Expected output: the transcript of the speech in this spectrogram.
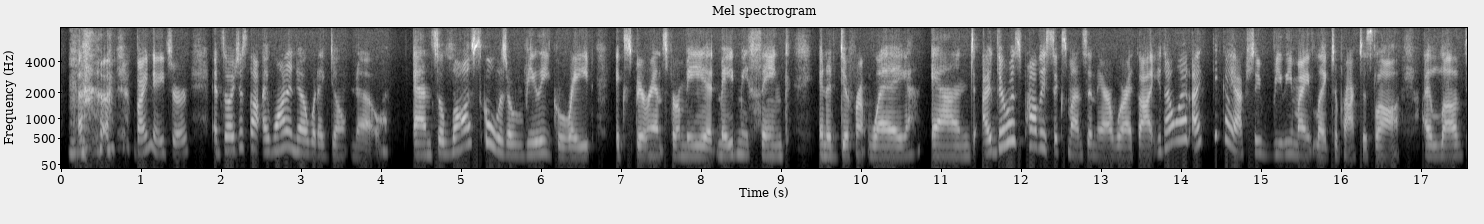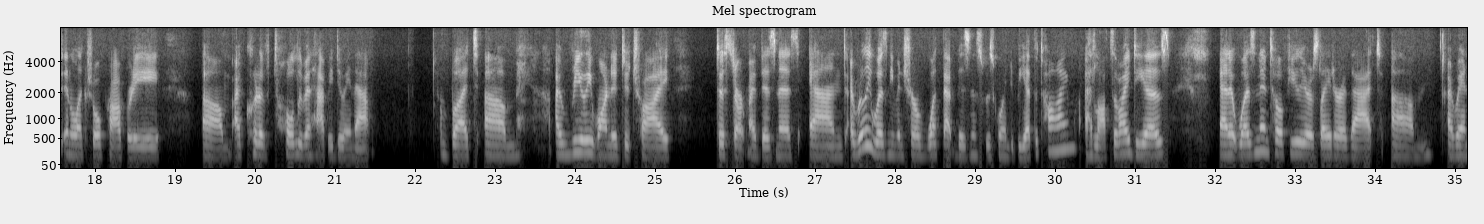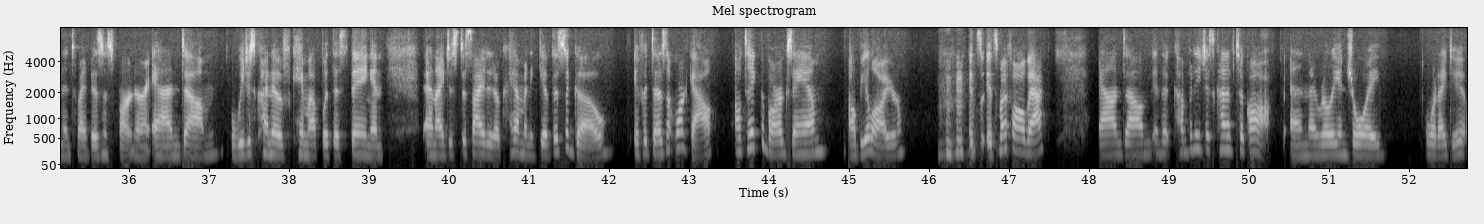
by nature. And so I just thought, I want to know what I don't know. And so law school was a really great experience for me. It made me think in a different way. And I, there was probably six months in there where I thought, you know what, I think I actually really might like to practice law. I loved intellectual property. Um, I could have totally been happy doing that. But um, I really wanted to try to start my business. And I really wasn't even sure what that business was going to be at the time. I had lots of ideas. And it wasn't until a few years later that um, I ran into my business partner and um, we just kind of came up with this thing. And, and I just decided, okay, I'm going to give this a go. If it doesn't work out, I'll take the bar exam. I'll be a lawyer. it's, it's my fallback. And, um, and the company just kind of took off. And I really enjoy what I do.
